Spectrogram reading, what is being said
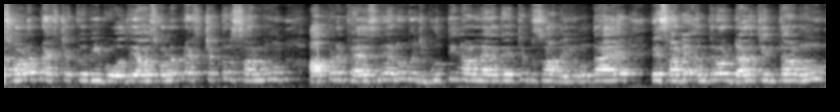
ਸੋਲਰ ਪਲੈਕਸ ਚੱਕਰ ਵੀ ਬੋਲਦੇ ਹਾਂ। ਸੋਲਰ ਪਲੈਕਸ ਚੱਕਰ ਸਾਨੂੰ ਆਪਣੇ ਫੈਸਲਿਆਂ ਨੂੰ ਮਜ਼ਬੂਤੀ ਨਾਲ ਲੈਣ ਦੇ ਵਿੱਚ ਸਹਾਈ ਹੁੰਦਾ ਹੈ। ਇਹ ਸਾਡੇ ਅੰਦਰੋਂ ਡਰ ਚਿੰਤਾ ਨੂੰ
